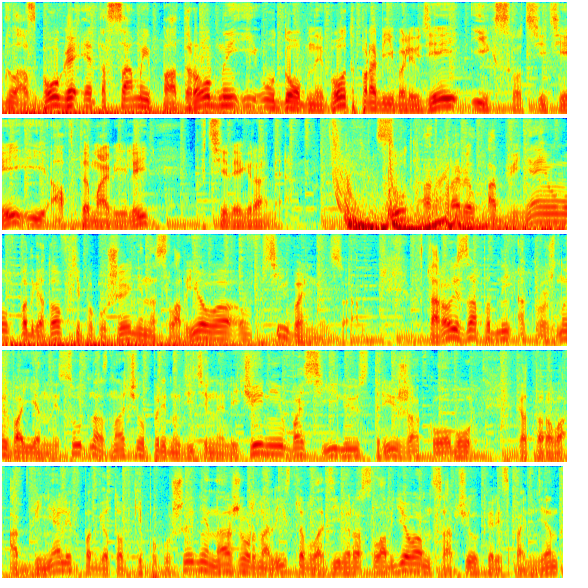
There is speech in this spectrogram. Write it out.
Глаз Бога это самый подробный и удобный бот пробива людей, их соцсетей и автомобилей в Телеграме. Суд отправил обвиняемого в подготовке покушения на Соловьева в психбольницу. Второй западный окружной военный суд назначил принудительное лечение Василию Стрижакову, которого обвиняли в подготовке покушения на журналиста Владимира Соловьева, сообщил корреспондент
